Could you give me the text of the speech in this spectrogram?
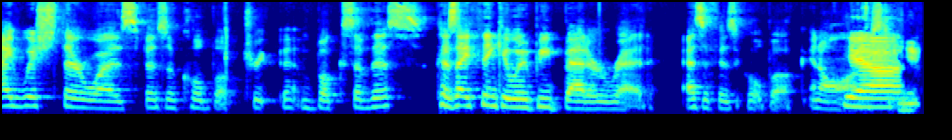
I wish there was physical book tre- uh, books of this because I think it would be better read as a physical book. In all Yeah. honesty.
